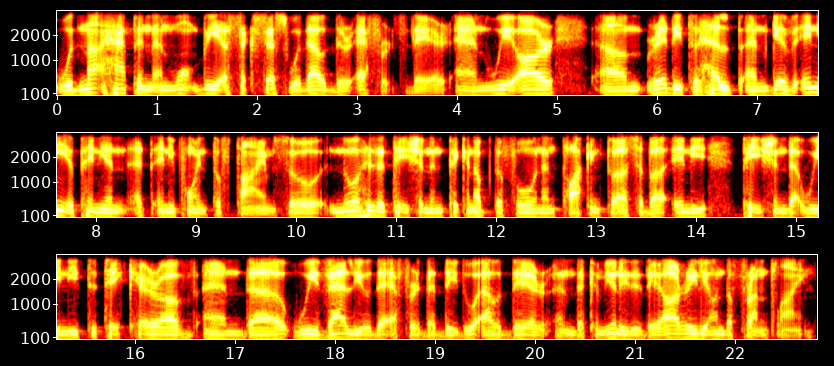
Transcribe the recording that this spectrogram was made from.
would not happen and won't be a success without their efforts there. And we are um, ready to help and give any opinion at any point of time. So no hesitation in picking up the phone and talking to us about any patient that we need to take care of. And uh, we value the effort that they do out there in the community. They are really on the front lines.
